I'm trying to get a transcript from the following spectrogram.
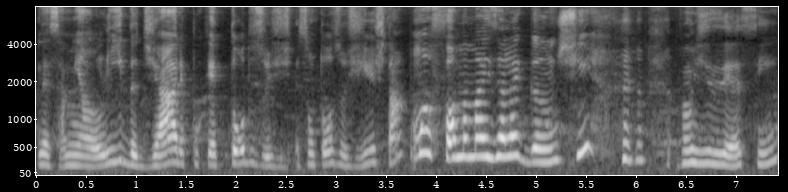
nessa minha lida diária, porque todos os, são todos os dias, tá? Uma forma mais elegante, vamos dizer assim,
